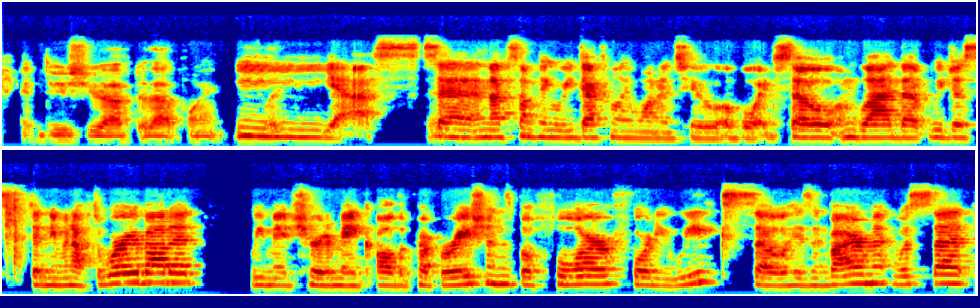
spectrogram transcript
induce you after that point like, yes. Yeah. and that's something we definitely wanted to avoid. So i'm glad that we just didn't even have to worry about it we made sure to make all the preparations before 40 weeks so his environment was set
